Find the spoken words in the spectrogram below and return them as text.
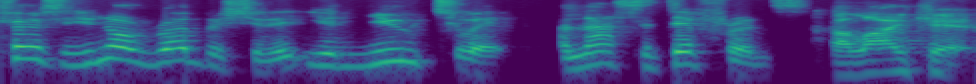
firstly, you're not rubbish at it; you're new to it, and that's the difference. I like it.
